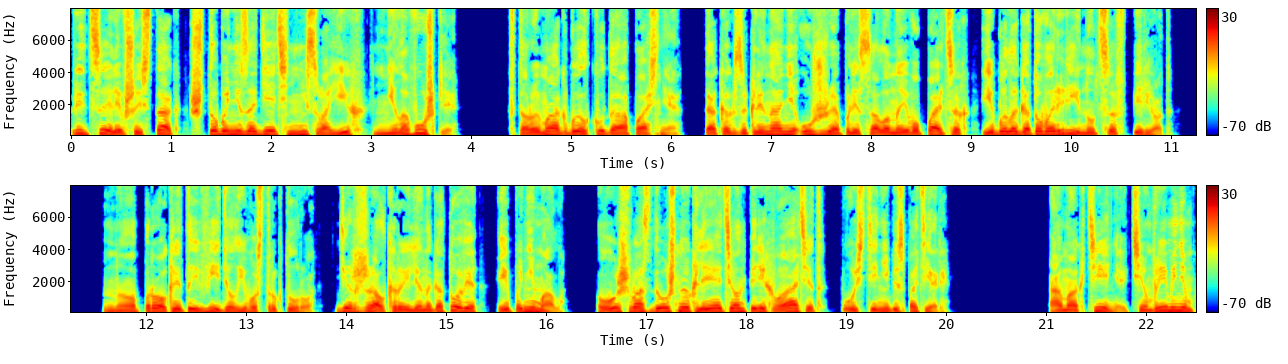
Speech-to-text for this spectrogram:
прицелившись так, чтобы не задеть ни своих, ни ловушки. Второй маг был куда опаснее, так как заклинание уже плясало на его пальцах и было готово ринуться вперед. Но проклятый видел его структуру, держал крылья наготове и понимал, уж воздушную клеть он перехватит, пусть и не без потерь. А маг тени тем временем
